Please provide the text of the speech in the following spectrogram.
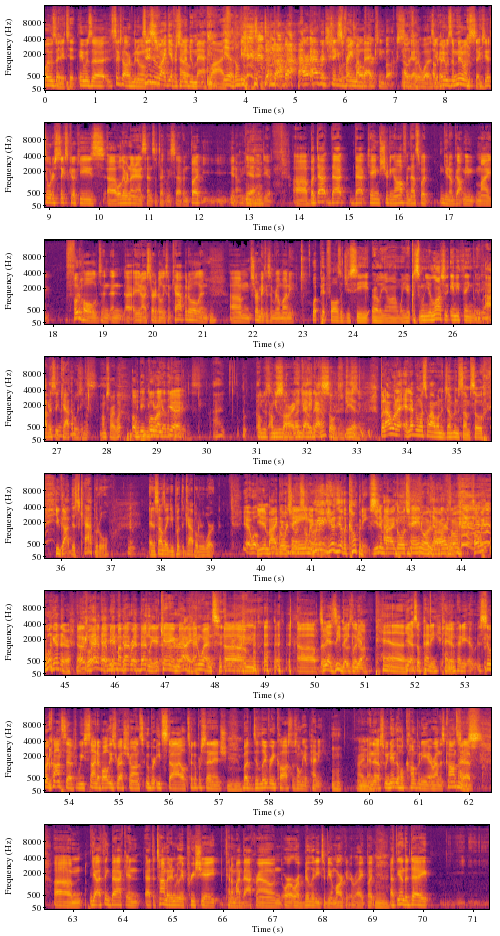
Well, it was Did a, it tip? it was a six dollar minimum. So this is what I get for trying So- to do math live. Yeah, don't do no, but our average ticket was like Sprained my 12, 13 bucks. Okay. That's what it was. Yeah, Okay. but it was a minimum of six. You had to order six cookies. Uh, well, they were 99 cents, so technically seven. But, you know, you Yeah. get the idea. Uh, but that, that, that came shooting off, and that's what, you know, got me my foothold. And, and I, you know, I started building some capital and Mm-hmm. um, started making some real money. What pitfalls did you see early on when you're because when you're launching anything new, obviously hear the capital is. I'm sorry, what? Oh, We didn't we'll hear run- the other yeah. companies. I, okay, was, I'm sorry. gonna got, run it got so interesting. Yeah, but I want to, and every once in a while, I want to jump into something. So you got this capital, and it sounds like you put the capital to work. Yeah, well, You didn't buy a we, we gold doing chain So We didn't hear the other companies. You didn't buy a gold chain or a Yeah, car or go for it. something? Oh, we, we'll get there. We'll get there. Me and my matte Red Bentley. It came Right. and, and went. Um, uh, So we had Z it Bake. We later had on. Pen. Yeah, so Penny. Penny. Yeah, Penny. Similar concept. We signed up all these restaurants, Uber Eats style, took a percentage, Mm-hmm. but delivery cost was only a penny. Right, and uh, so we named the whole company around this concept. Nice. Um, yeah, I think back and at the time I didn't really appreciate kind of my background or, or ability to be a marketer, right? But Mm. at the end of the day,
